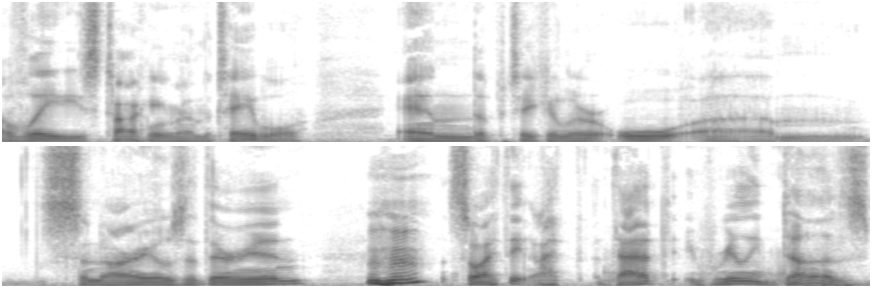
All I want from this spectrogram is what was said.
of ladies talking around the table and the particular um, scenarios that they're in. Mm-hmm. So I think I, that really does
